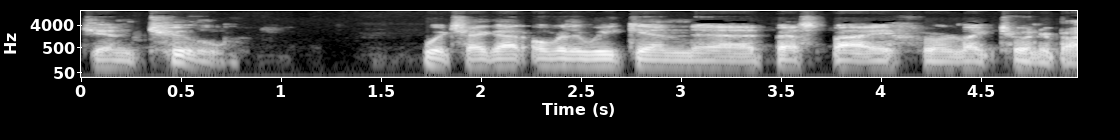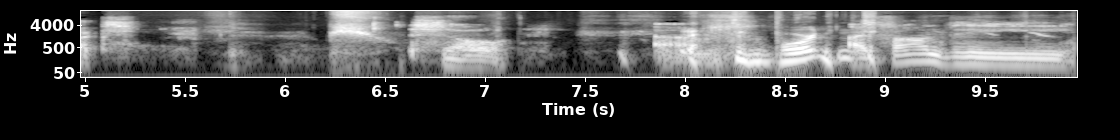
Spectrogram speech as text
Gen 2, which I got over the weekend at Best Buy for like 200 bucks. So um, It's important. I found the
